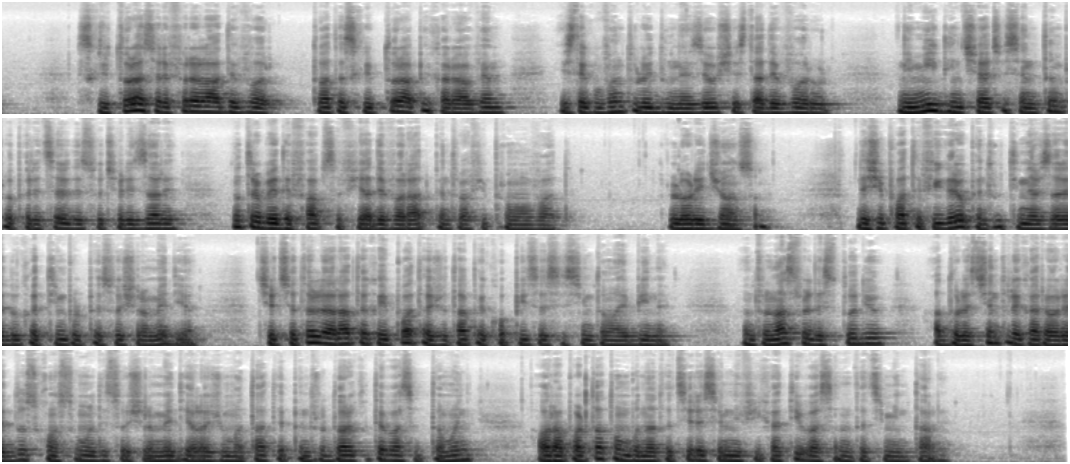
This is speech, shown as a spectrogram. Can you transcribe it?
Scriptura se referă la adevăr. Toată scriptura pe care o avem este cuvântul lui Dumnezeu și este adevărul. Nimic din ceea ce se întâmplă pe rețele de socializare nu trebuie de fapt să fie adevărat pentru a fi promovat. Lori Johnson Deși poate fi greu pentru tineri să reducă timpul pe social media, cercetările arată că îi poate ajuta pe copii să se simtă mai bine. Într-un astfel de studiu, adolescentele care au redus consumul de social media la jumătate pentru doar câteva săptămâni au raportat o îmbunătățire semnificativă a sănătății mentale.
